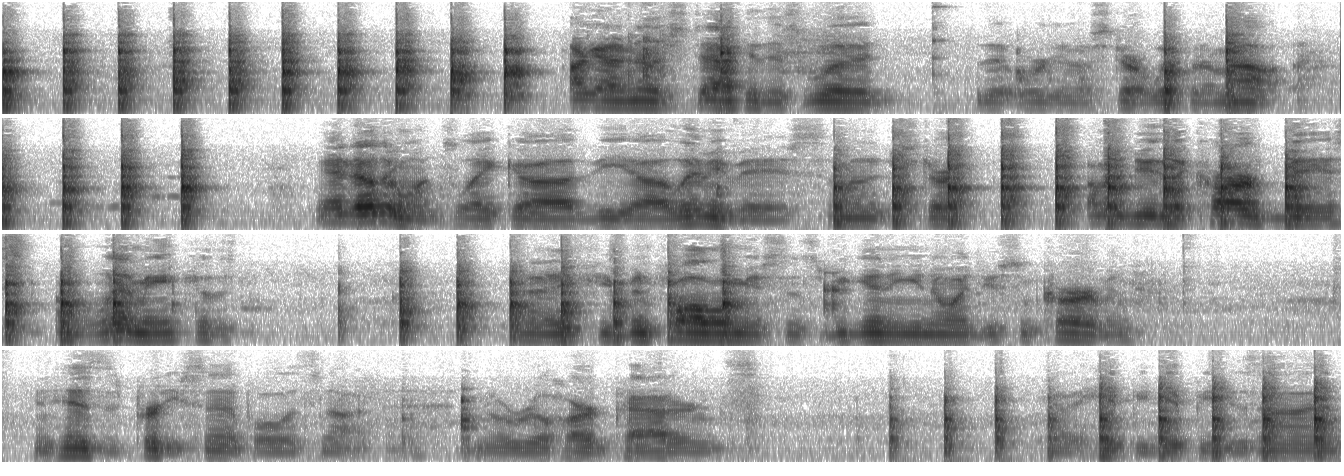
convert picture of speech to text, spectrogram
I got another stack of this wood that we're going to start whipping them out. And other ones like uh, the uh, Lemmy bass. I'm going to start. I'm going to do the carved base on the Lemmy because if you've been following me since the beginning, you know I do some carving. And his is pretty simple. It's not no real hard patterns. Kind of hippy dippy design.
